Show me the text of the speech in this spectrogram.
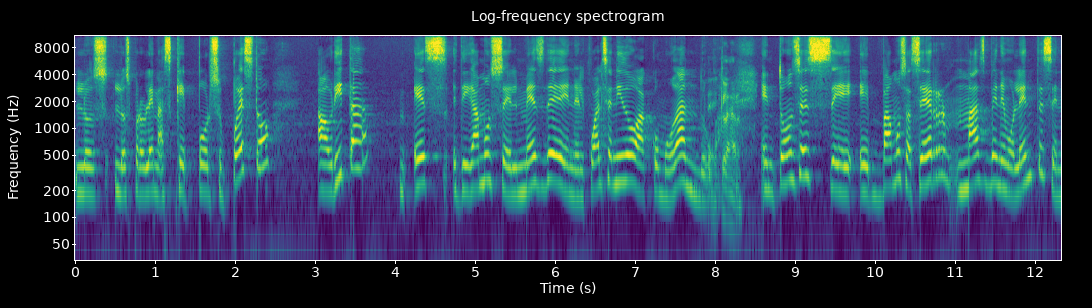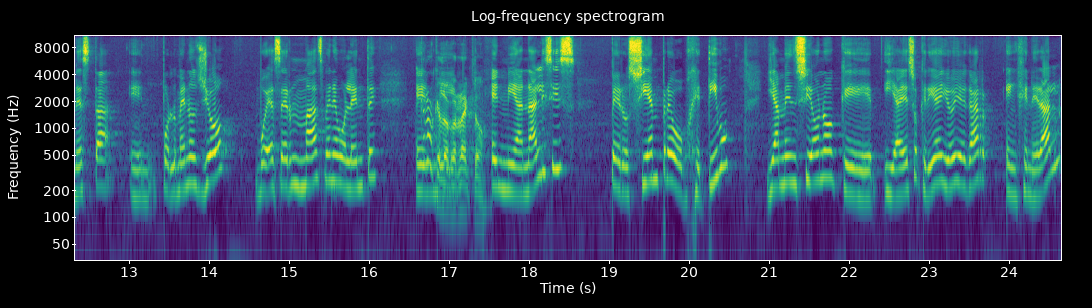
los, los problemas, que por supuesto ahorita es, digamos, el mes de, en el cual se han ido acomodando. claro. Entonces, eh, eh, vamos a ser más benevolentes en esta, en, por lo menos yo voy a ser más benevolente en, Creo que lo correcto. en mi análisis, pero siempre objetivo. Ya menciono que, y a eso quería yo llegar en general,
